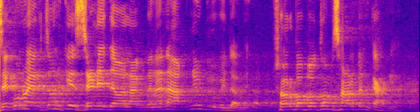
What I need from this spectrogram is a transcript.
যে কোনো একজনকে ছেড়ে দেওয়া লাগবে না, আপনিও ডুবে যাবেন। সর্বপ্রথম ছাড়বেন কাকে?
